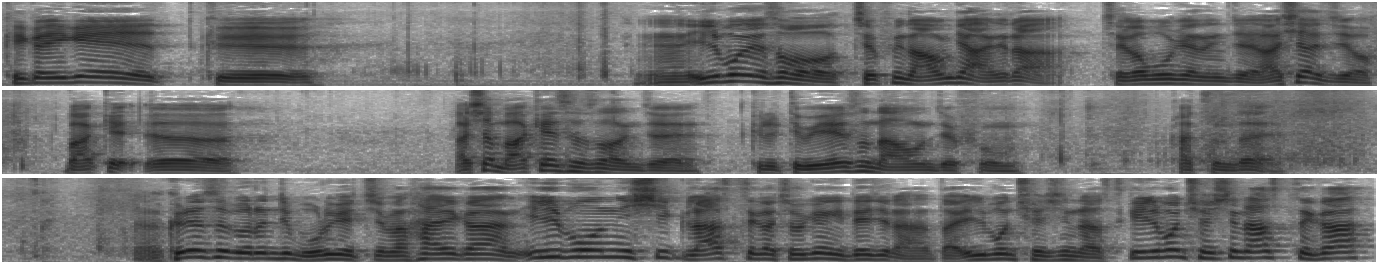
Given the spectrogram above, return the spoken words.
그러니까 이게 그 예, 일본에서 제품이 나온 게 아니라 제가 보기에는 이제 아시아 지역 마켓 어, 아시아 마켓에서 이제 그 외에서 나온 제품 같은데 어, 그래서 그런지 모르겠지만 하여간 일본식 last가 적용이 되질 않았다. 일본 최신 last. 일본 최신 last가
